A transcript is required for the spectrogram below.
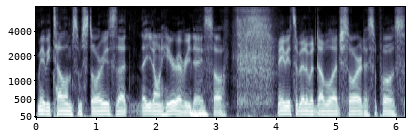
maybe tell them some stories that, that you don't hear every day. Mm-hmm. So maybe it's a bit of a double edged sword, I suppose.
